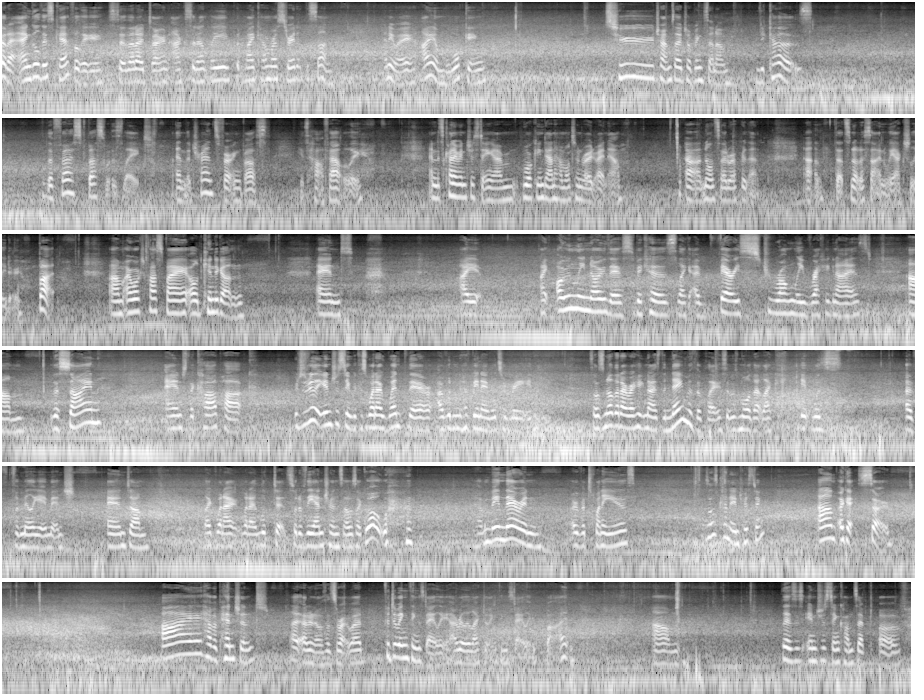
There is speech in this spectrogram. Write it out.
got to angle this carefully so that I don't accidentally put my camera straight at the sun. Anyway, I am walking to Chermside Shopping Centre because the first bus was late and the transferring bus is half hourly. And it's kind of interesting. I'm walking down Hamilton Road right now. Uh, Northside represent. Uh, that's not a sign we actually do. But um, I walked past my old kindergarten and I I only know this because like I very strongly recognized um, the sign and the car park, which is really interesting because when I went there, I wouldn't have been able to read. So it's not that I recognized the name of the place; it was more that like it was a familiar image, and um, like when I when I looked at sort of the entrance, I was like, whoa, I haven't been there in over 20 years. So that was kind of interesting. Um, okay, so I have a penchant, I, I, don't know if that's the right word, for doing things daily. I really like doing things daily, but um, there's this interesting concept of,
